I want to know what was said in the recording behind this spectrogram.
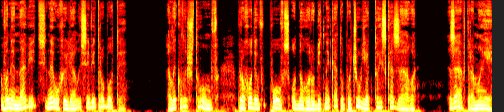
Вони навіть не ухилялися від роботи. Але коли Штумф проходив повз одного робітника, то почув, як той сказав Завтра ми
